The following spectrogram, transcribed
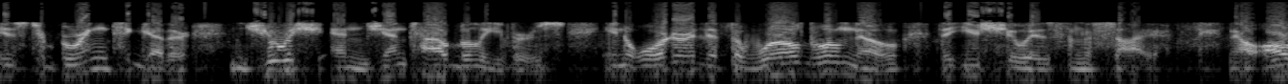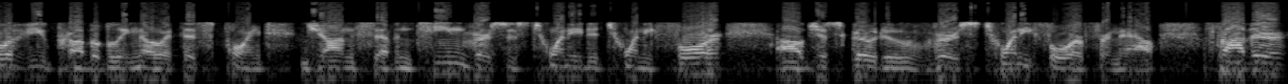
is to bring together Jewish and Gentile believers in order that the world will know that Yeshua is the Messiah. Now, all of you probably know at this point John 17, verses 20 to 24. I'll just go to verse 24 for now. Father,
